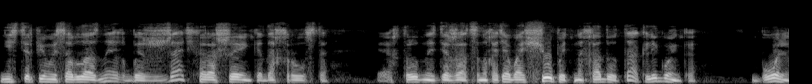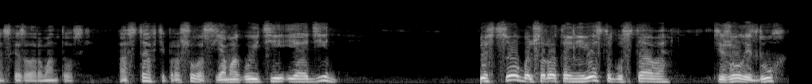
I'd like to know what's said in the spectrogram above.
нестерпимый соблазн. Эх, бы сжать хорошенько до хруста. Эх, трудно сдержаться, но хотя бы ощупать на ходу, так, легонько. «Больно», — сказал Романтовский. «Оставьте, прошу вас, я могу идти и один». Певцо, большеротая невеста Густава, тяжелый дух.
